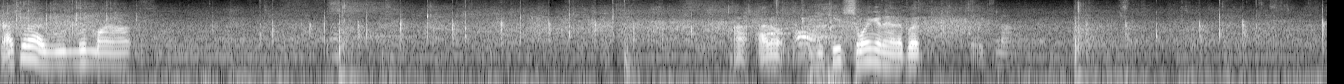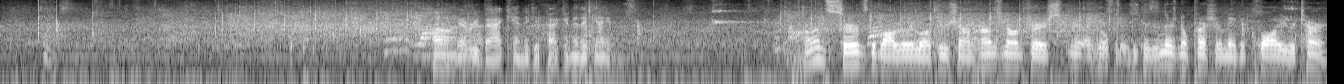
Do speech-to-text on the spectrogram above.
That's what I wouldn't mind. I, I don't. He keeps swinging at it, but it's not. Han every backhand to get back into the game. Han's serves the ball really well too, Sean. Han's known for his uh, history because then there's no pressure to make a quality return.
